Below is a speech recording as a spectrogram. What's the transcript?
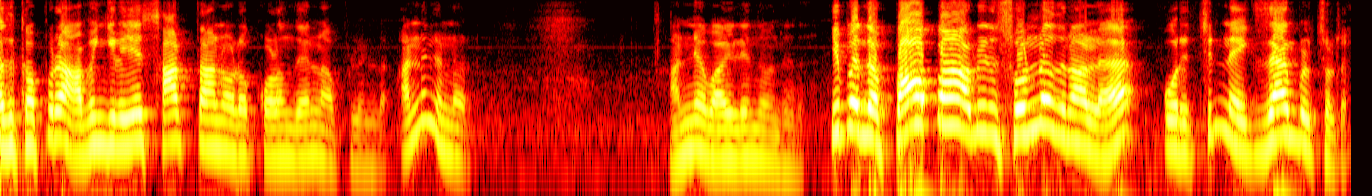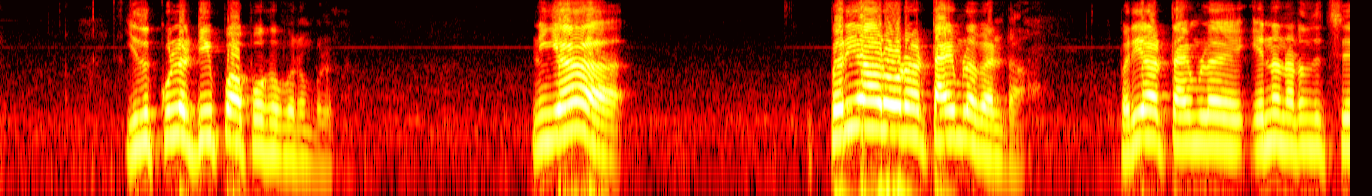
அதுக்கப்புறம் அவங்களையே சாத்தானோட குழந்தைன்னு அப்படி இல்லை. அண்ணன் சொன்னார் அண்ணன் வாயிலேருந்து வந்தது. இப்போ இந்த பாப்பா அப்படின்னு சொன்னதுனால ஒரு சின்ன எக்ஸாம்பிள் சொல்கிறேன் இதுக்குள்ளே டீப்பாக போக விரும்பல நீங்கள் பெரியாரோட டைமில் வேண்டாம். பெரியார் டைமில் என்ன நடந்துச்சு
